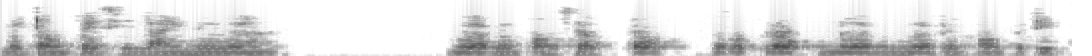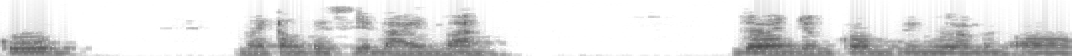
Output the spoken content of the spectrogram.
ไม่ต้องไปสิลายเงือเงือเป็นของสกปรกสกปรกเงือเป็นเงือเป็นของปฏิกูล ไม่ต้องไปเสียดายมัน เดินจงกรมให้เงือมันออก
